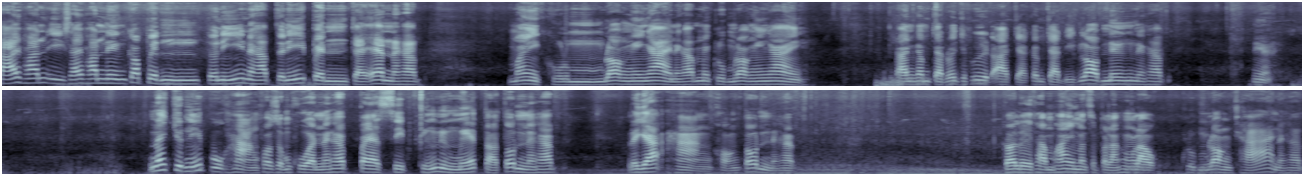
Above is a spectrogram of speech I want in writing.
สายพันธุ์อีกสายพันธุ์หนึ่งก็เป็นตัวนี้นะครับ ตัวนี้เป็นใจแอนนะครับ ไม่คลุมร่องง่ายๆนะครับ ไม่คลุมร่องง่าย ๆ การกำจัดวัชพืชอาจจะกำจัดอีกรอบนึงนะครับ เนี่ยในจุดนี้ปลูกห่างพอสมควรนะครับ 80ถึง1เมตรต่อต้นนะครับ ระยะห่างของต้นนะครับ ก็เลยทำให้มันสับปะหลังของเราคลุมร่องช้านะครับ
